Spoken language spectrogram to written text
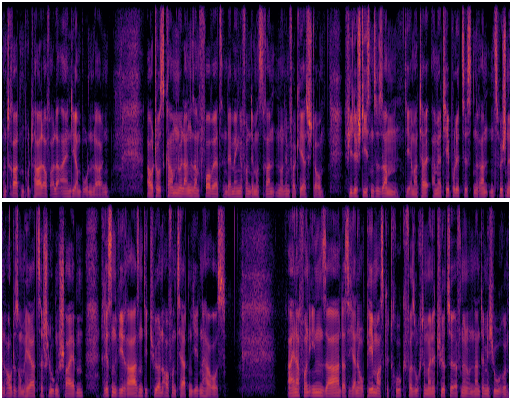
und traten brutal auf alle ein, die am Boden lagen. Autos kamen nur langsam vorwärts in der Menge von Demonstranten und im Verkehrsstau. Viele stießen zusammen. Die MRT-Polizisten rannten zwischen den Autos umher, zerschlugen Scheiben, rissen wie rasend die Türen auf und zerrten jeden heraus. Einer von ihnen sah, dass ich eine OP-Maske trug, versuchte meine Tür zu öffnen und nannte mich Hure.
